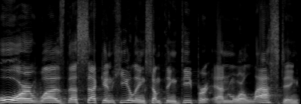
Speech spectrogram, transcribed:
Or was the second healing something deeper and more lasting?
